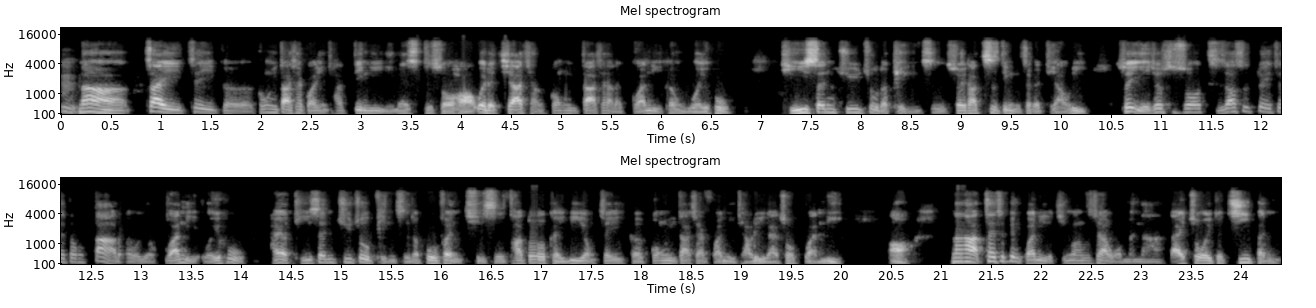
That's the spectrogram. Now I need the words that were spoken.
嗯，那在这个公寓大厦管理它定义里面是说，哈，为了加强公寓大厦的管理跟维护。提升居住的品质，所以他制定了这个条例。所以也就是说，只要是对这栋大楼有管理维护，还有提升居住品质的部分，其实他都可以利用这一个公寓大厦管理条例来做管理。哦，那在这边管理的情况之下，我们呢来做一个基本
